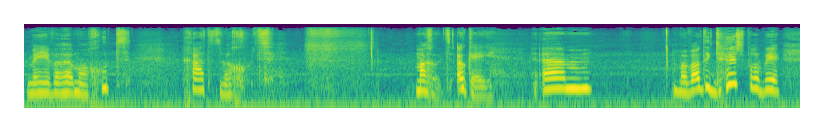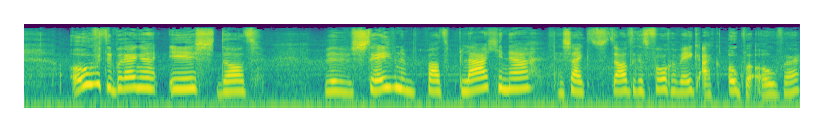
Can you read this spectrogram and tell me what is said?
ben je wel helemaal goed? Gaat het wel goed? Maar goed, oké. Ehm, maar wat ik dus probeer over te brengen is dat we streven een bepaald plaatje na. Daar, zei ik, daar had ik het vorige week eigenlijk ook wel over.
